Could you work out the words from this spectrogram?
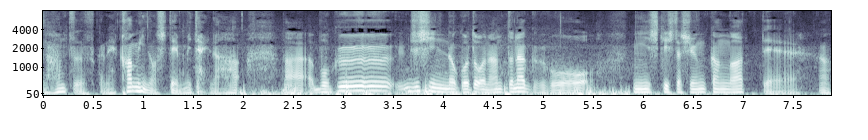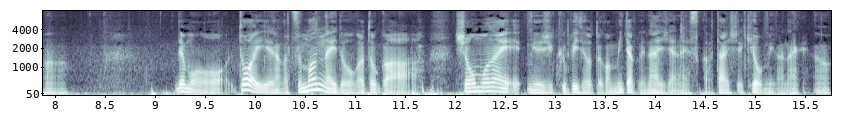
なんつうんですかね、神の視点みたいな、あ僕自身のことをなんとなくこう、認識した瞬間があって、でも、とはいえなんかつまんない動画とか、しょうもないミュージックビデオとか見たくないじゃないですか。大して興味がない。うん。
